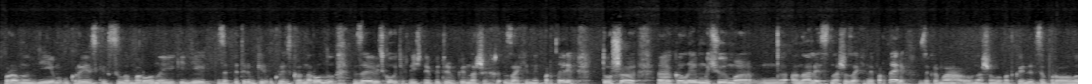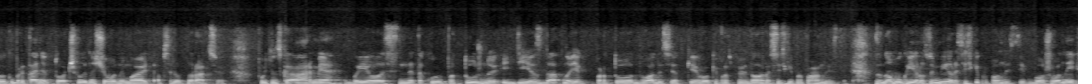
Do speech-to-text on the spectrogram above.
вправним діям українських сил оборони, які діють за підтримки українського народу, за військово-технічної підтримки наших західних партнерів. Тож, е, коли ми чуємо аналіз наших західних партнерів, зокрема в нашому випадку йдеться про Великобританію, то очевидно, що вони мають абсолютну рацію. Путінська армія виявилась не такою потужною і дієздатною, як про то два десятки років розповідали російські пропагандисти. З одного боку, я розумію російських пропагандистів, бо ж вони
